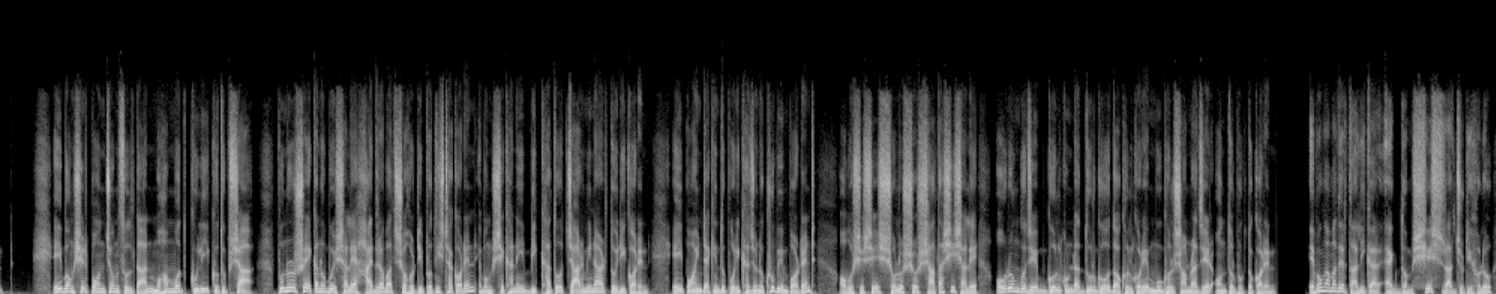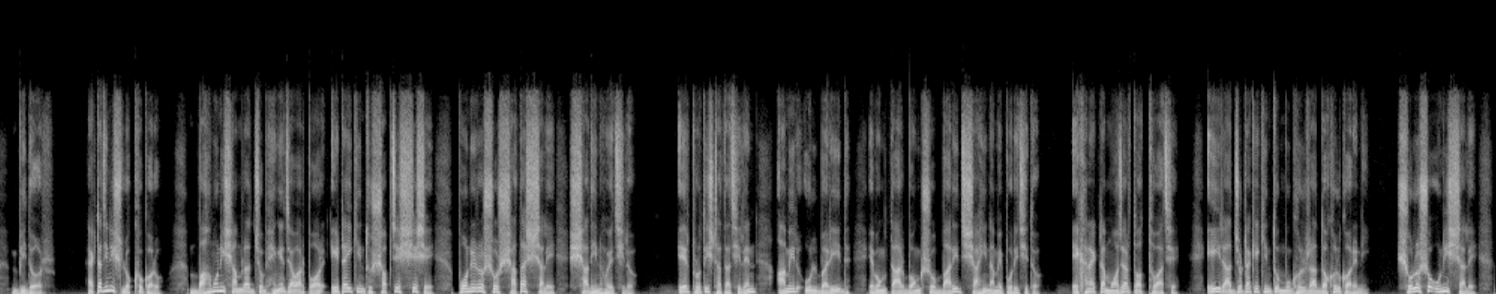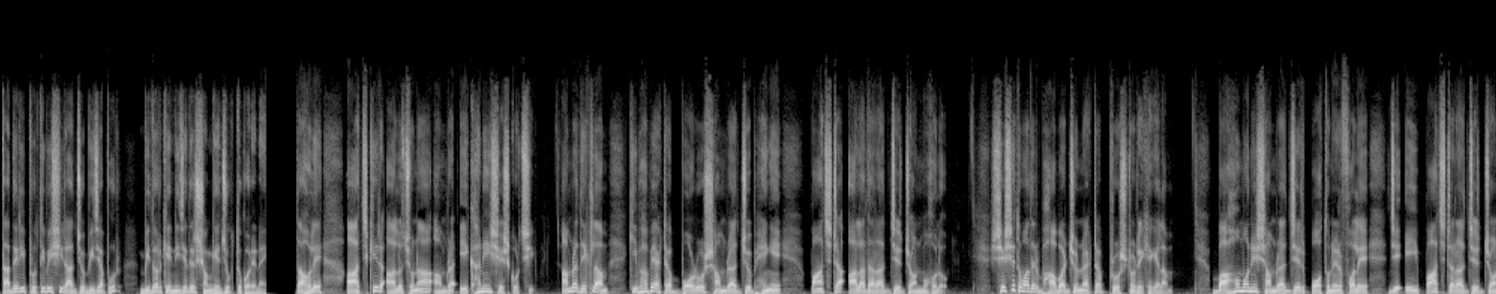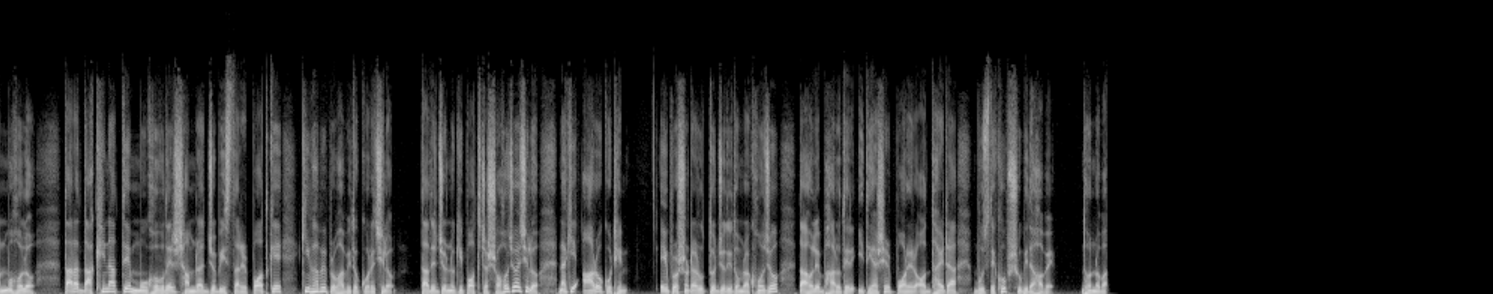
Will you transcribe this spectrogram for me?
এই বংশের পঞ্চম সুলতান মোহাম্মদ কুলি কুতুব শাহ পনেরোশো সালে হায়দ্রাবাদ শহরটি প্রতিষ্ঠা করেন এবং সেখানেই বিখ্যাত চারমিনার তৈরি করেন। এই পয়েন্টটা কিন্তু পরীক্ষার জন্য খুব ইম্পর্ট্যান্ট অবশেষে ষোলোশো সালে ঔরঙ্গজেব গোলকুন্ডা দুর্গ দখল করে মুঘল সাম্রাজ্যের অন্তর্ভুক্ত করেন। এবং আমাদের তালিকার একদম শেষ রাজ্যটি হল বিদর। একটা জিনিস লক্ষ্য করো, বাহমনি সাম্রাজ্য ভেঙে যাওয়ার পর এটাই কিন্তু সবচেয়ে শেষে পনেরোশো সালে স্বাধীন হয়েছিল। এর প্রতিষ্ঠাতা ছিলেন আমির উল বারিদ এবং তার বংশ বারিদ শাহী নামে পরিচিত। এখানে একটা মজার তথ্য আছে, এই রাজ্যটাকে কিন্তু মুঘলরা দখল করেনি। ষোলোশো সালে তাদেরই প্রতিবেশী রাজ্য বিজাপুর বিদরকে নিজেদের সঙ্গে যুক্ত করে নেয়। তাহলে আজকের আলোচনা আমরা এখানেই শেষ করছি। আমরা দেখলাম কীভাবে একটা বড় সাম্রাজ্য ভেঙে পাঁচটা আলাদা রাজ্যের জন্ম হল। শেষে তোমাদের ভাবার জন্য একটা প্রশ্ন রেখে গেলাম। বাহমনি সাম্রাজ্যের পতনের ফলে যে এই পাঁচটা রাজ্যের জন্ম হল, তারা দাক্ষিণাত্যে মুঘলদের সাম্রাজ্য বিস্তারের পথকে কীভাবে প্রভাবিত করেছিল? তাদের জন্য কি পথটা সহজ হয়েছিল, নাকি আরও কঠিন? এই প্রশ্নটার উত্তর যদি তোমরা খোঁজো, তাহলে ভারতের ইতিহাসের পরের অধ্যায়টা বুঝতে খুব সুবিধা হবে। ধন্যবাদ।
